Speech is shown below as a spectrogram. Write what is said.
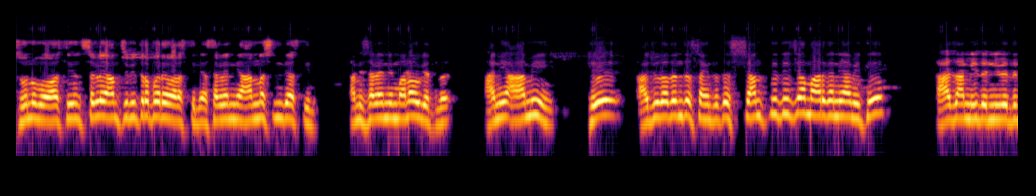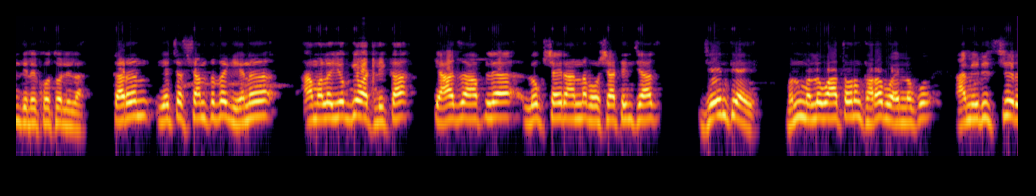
सोनूभाऊ असतील सगळे आमचे मित्रपरिवार असतील या सगळ्यांनी अन्न शिंदे असतील आम्ही सगळ्यांनी मनाव घेतलं. आणि आम्ही हे आजूदादांचं सांगितलं तर शांततेच्या मार्गाने आम्ही ते आज आम्ही निवेदन दिले कोतोलीला कारण याच्यात शांतता घेणं आम्हाला योग्य वाटली का? की आज आपल्या लोकशाहीर अण्णाभाऊ साठेंची आज जयंती आहे. म्हणून म्हणलं वातावरण खराब व्हायला नको. आम्ही रितशीर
